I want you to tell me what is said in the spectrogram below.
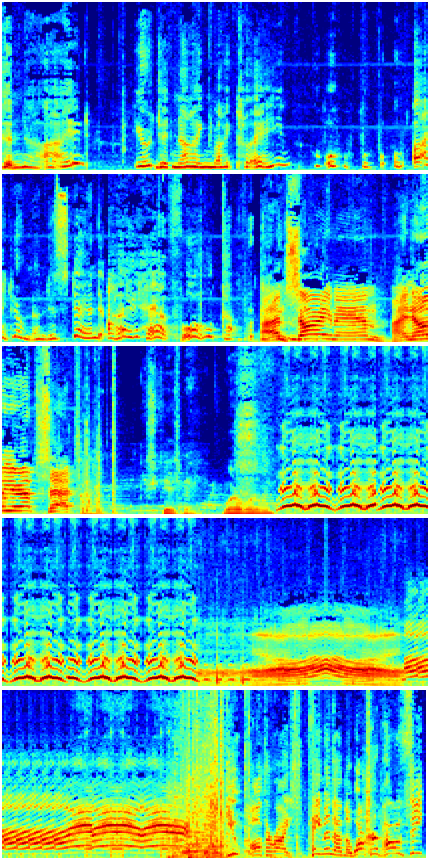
Denied? You're denying my claim? Oh, I don't understand. I have full coverage. I'm sorry, ma'am. I know you're upset. Excuse me. Where were we? Ah. You authorized payment on the Walker policy?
